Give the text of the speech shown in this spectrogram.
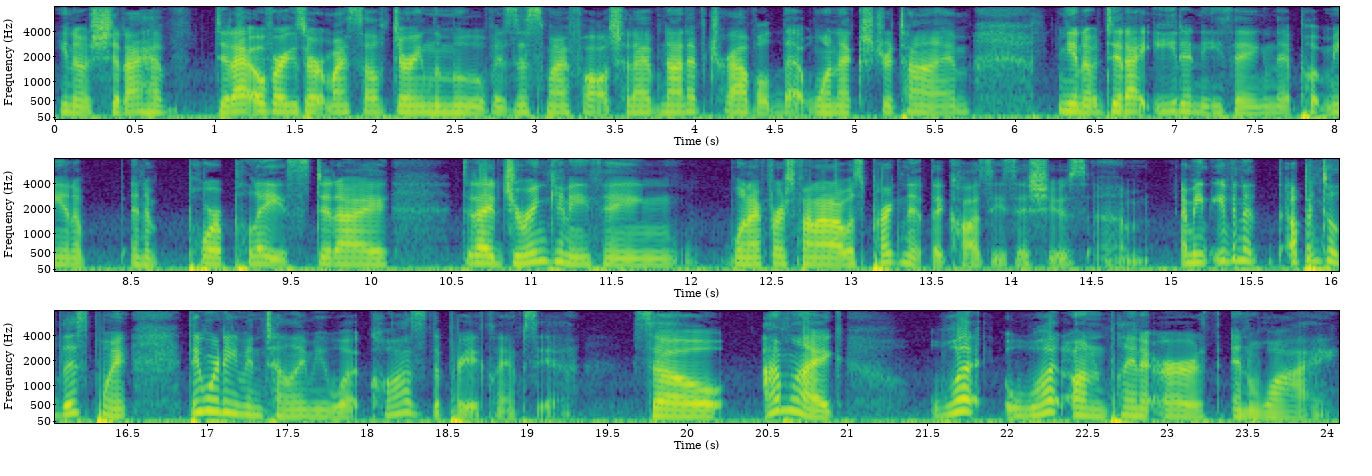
you know, should I have did I overexert myself during the move? Is this my fault? Should I have not have traveled that one extra time? You know, did I eat anything that put me in a in a poor place? Did I did I drink anything when I first found out I was pregnant that caused these issues? Um, I mean, even at, up until this point, they weren't even telling me what caused the preeclampsia. So I'm like, what, what on planet Earth and why?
